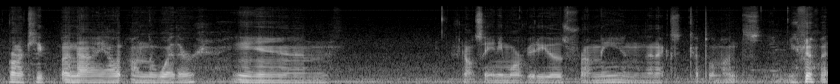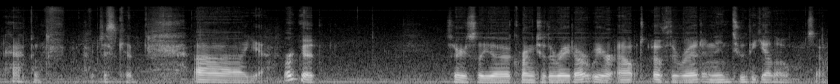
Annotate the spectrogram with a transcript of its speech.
we're gonna keep an eye out on the weather, and if you don't see any more videos from me in the next couple of months, you know what happened. I'm just kidding. Uh, yeah, we're good. Seriously, uh, according to the radar, we are out of the red and into the yellow, so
